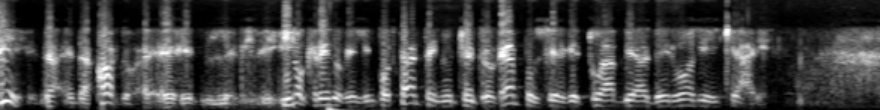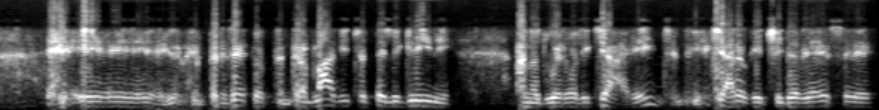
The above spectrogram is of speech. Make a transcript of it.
Sì, da- d'accordo. Eh, l- io credo che l'importante in un centrocampo sia che tu abbia dei ruoli chiari. Eh, eh, per esempio tra Mavic e Pellegrini hanno due ruoli chiari, cioè, è chiaro che ci deve essere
